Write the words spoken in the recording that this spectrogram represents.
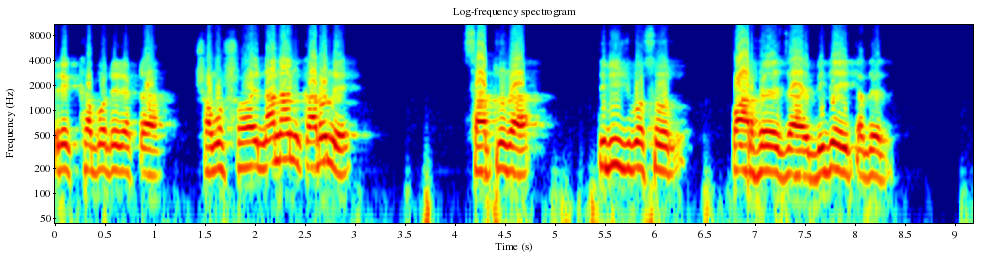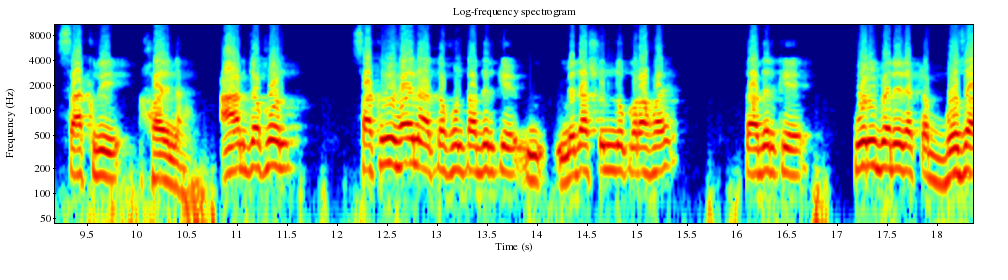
প্রেক্ষাপটের একটা সমস্যা হয়, নানান কারণে ছাত্ররা তিরিশ বছর পার হয়ে যায়, বিদেয় তাদের চাকরি হয় না। আর যখন চাকরি হয় না, তখন তাদেরকে মেধাশূন্য করা হয়, তাদেরকে পরিবারের একটা বোঝা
